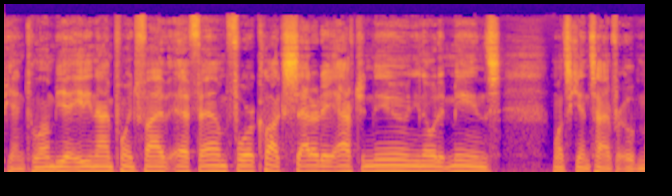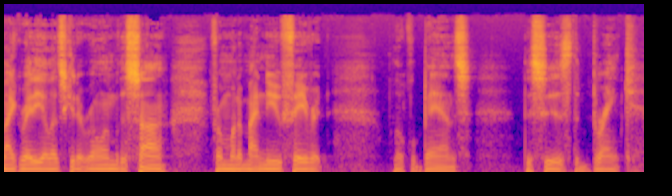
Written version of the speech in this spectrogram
p.m. Columbia, 89.5 FM, 4 o'clock Saturday afternoon. You know what it means. Once again, time for Open Mic Radio. Let's get it rolling with a song from one of my new favorite local bands. This is The Brink.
